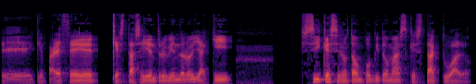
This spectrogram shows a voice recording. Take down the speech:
eh, que parece que estás ahí dentro y viéndolo y aquí sí que se nota un poquito más que está actuado.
